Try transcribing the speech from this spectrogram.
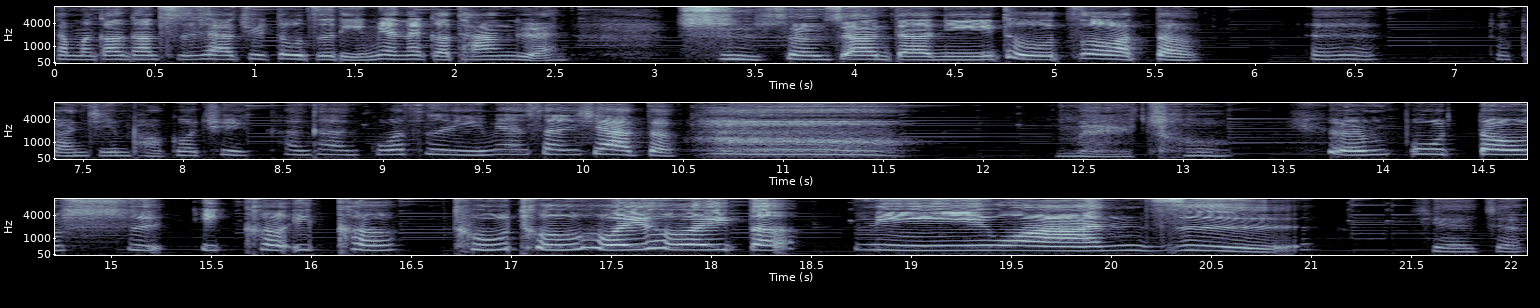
他们刚刚吃下去肚子里面那个汤圆，是山上的泥土做的。嗯。都赶紧跑过去看看锅子里面剩下的，没错，全部都是一颗一颗土土灰灰的泥丸子。接着，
